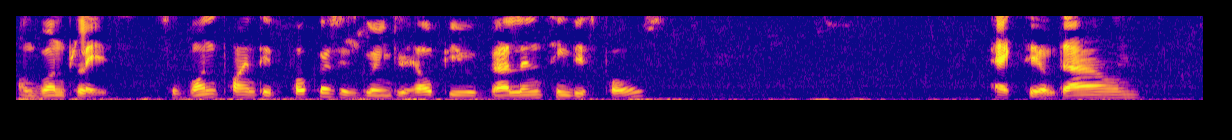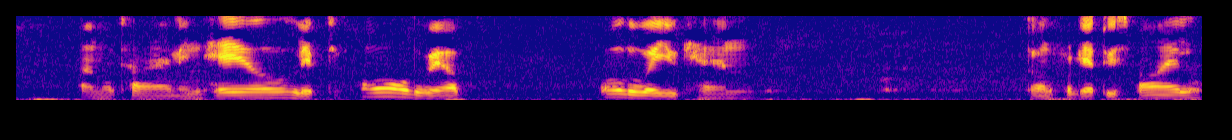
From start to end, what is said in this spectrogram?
on one place. So one pointed focus is going to help you balancing this pose exhale down. One more time. Inhale lifting all the way up. All the way you can. Don't forget to smile.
